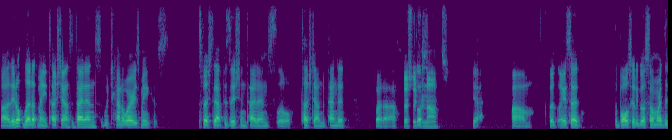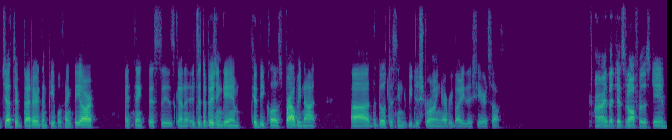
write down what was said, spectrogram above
Uh, they don't let up many touchdowns to tight ends, which kind of worries me because, especially that position, tight ends a little touchdown dependent. But uh, especially Plus- for Knox. Yeah. Um, but like I said, the ball's got to go somewhere. The Jets are better than people think they are. I think this is gonna. It's a division game. Could be close. Probably not. Uh, the Bills just seem to be destroying everybody this year. So All right, that gets it off for this game.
